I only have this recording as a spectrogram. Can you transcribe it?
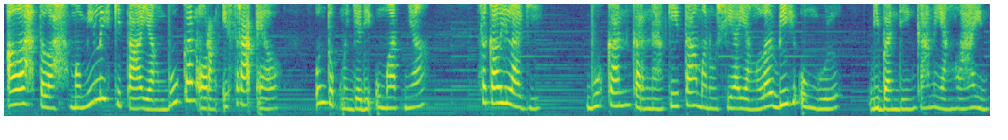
Allah telah memilih kita yang bukan orang Israel untuk menjadi umatnya, sekali lagi, bukan karena kita manusia yang lebih unggul dibandingkan yang lain.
